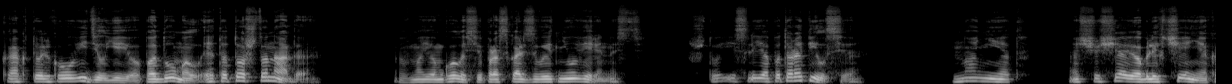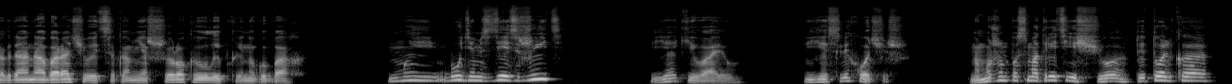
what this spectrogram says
Как только увидел ее, подумал, это то, что надо. В моем голосе проскальзывает неуверенность. Что, если я поторопился? Но нет. Ощущаю облегчение, когда она оборачивается ко мне с широкой улыбкой на губах. «Мы будем здесь жить?» Я киваю. «Если хочешь. Но можем посмотреть еще. Ты только...»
